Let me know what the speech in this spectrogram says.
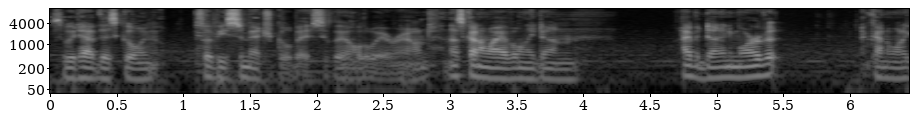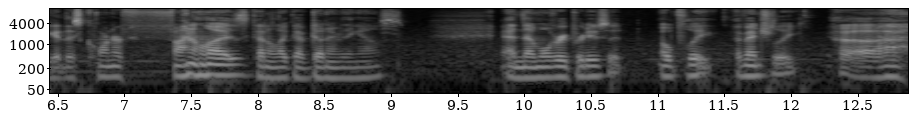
So we'd have this going, so it'd be symmetrical basically all the way around. And that's kind of why I've only done, I haven't done any more of it. I kind of want to get this corner finalized, kind of like I've done everything else. And then we'll reproduce it, hopefully, eventually. Uh,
